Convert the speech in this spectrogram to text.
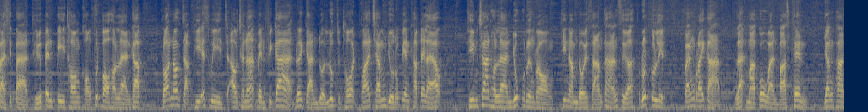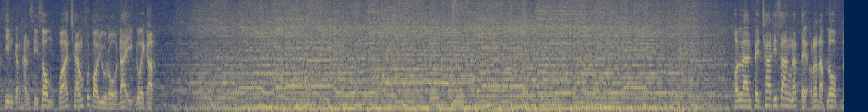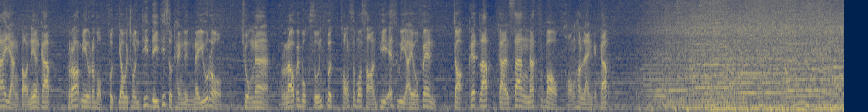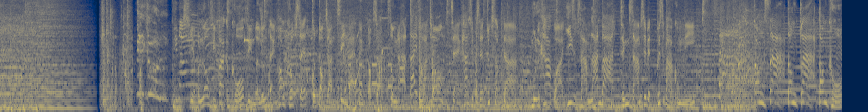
1988 ถือเป็นปีทองของฟุตบอลฮอลแลนด์ครับ เพราะนอกจาก PSV จะเอาชนะเบนฟิก้าด้วยการดวลลูกจุดโทษคว้าแชมป์ยูโรเปียนคัพได้แล้ว ทีมชาติฮอลแลนด์ยุคเรืองรอง ที่นำโดย 3 ทหารเสือ รุดกุลิต แฟรงไรกาด และมาโกแวนบาสเทนยังพาทีมกังหันสีส้มคว้าแชมป์ฟุตบอลยูโรได้อีกด้วยครับ ฮอลแลนด์เป็นชาติที่สร้างนักเตะระดับโลกได้อย่างต่อเนื่องครับ เพราะมีระบบฝึกเยาวชนที่ดีที่สุดแห่งหนึ่งในยุโรป ช่วงหน้าเราไปบุกศูนย์ฝึกของสโมสร PSV Eindhoven เจาะเคล็ดลับการสร้างนักฟุตบอลของฮอลแลนด์กันครับ โลกฟีฟ่ากับโค้กดื่มและลุ้นแต่งห้องครบเซตกดดอกจัน481ดอกจันส่งรหัสใต้ฝาทอง แจก 50 เซตทุกสัปดาห์ มูลค่ากว่า 23 ล้านบาทถึง 31 พฤษภาคมนี้ ต้องซ่าต้องกล้าต้องโค้ก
